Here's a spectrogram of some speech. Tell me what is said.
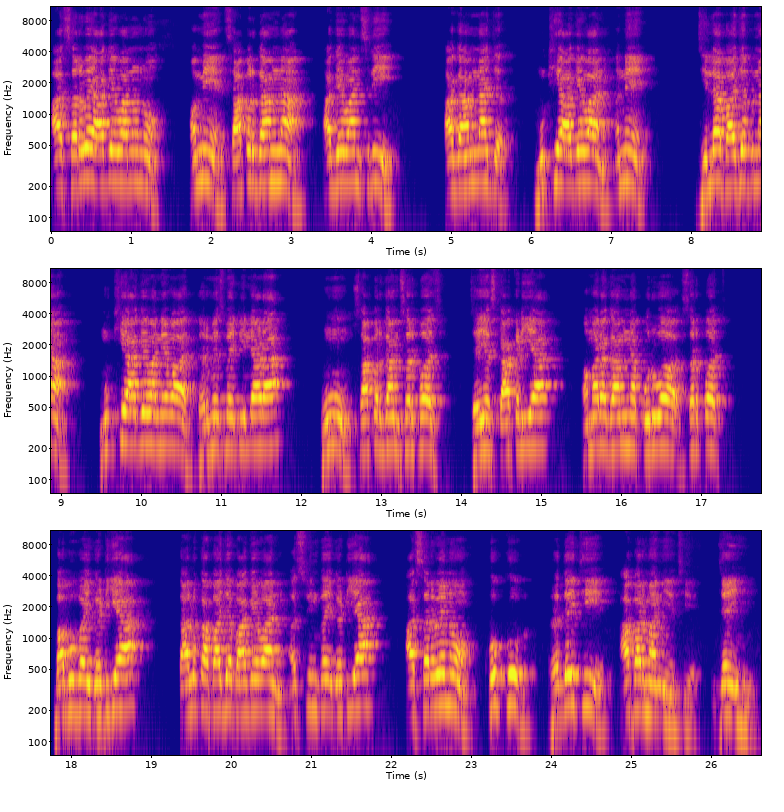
આ સર્વે આગેવાનોનો અમે સાપર ગામના આગેવાન શ્રી, આ ગામના જ મુખ્ય આગેવાન અને જિલ્લા ભાજપના મુખ્ય આગેવાન એવા ધર્મેશભાઈ ટીલાડા, હું સાપર ગામ સરપંચ જયેશ કાકડિયા, અમારા ગામના પૂર્વ સરપંચ બાબુભાઈ ગઢિયા, તાલુકા ભાજપ આગેવાન અશ્વિનભાઈ ગઢિયા, આ સર્વેનો ખૂબ ખૂબ હૃદયથી આભાર માનીએ છીએ. જય હિન્દ.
